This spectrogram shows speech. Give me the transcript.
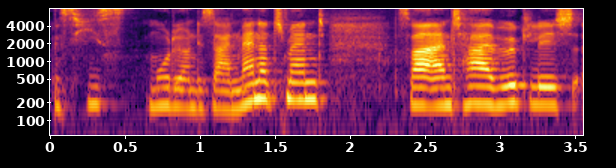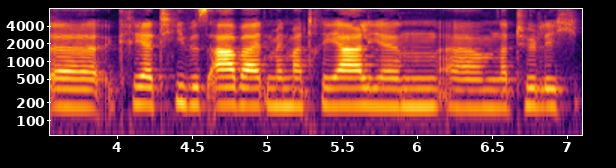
es hieß Mode und Design Management. Es war ein Teil wirklich äh, kreatives Arbeiten mit Materialien, ähm, natürlich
